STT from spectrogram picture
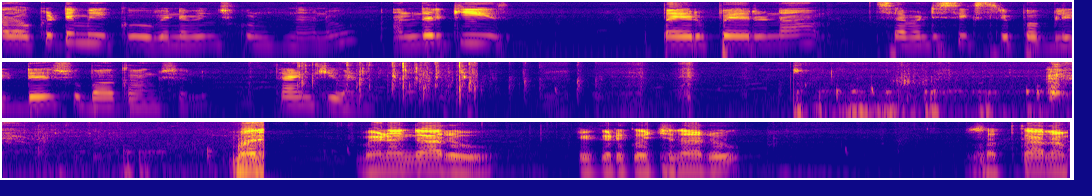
అదొకటి మీకు వినవించుకుంటున్నాను. అందరికీ పేరు పేరున సెవెంటీ సిక్స్ రిపబ్లిక్ డే శుభాకాంక్షలు థ్యాంక్ యూ అండి మేడం గారు ఇక్కడికి వచ్చినారు. సత్కారం.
